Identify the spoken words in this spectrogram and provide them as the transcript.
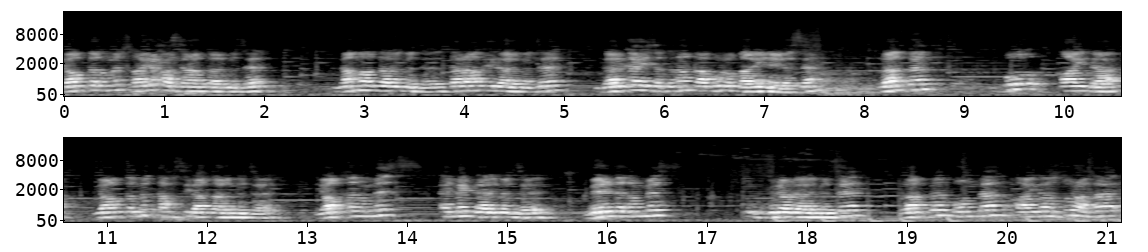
yaptığımız hayır hasenatlarımızı, namazlarımızı, teravihlerimizi garga izzetinden kabul karin eylesin. Rabbim bu ayda yaptığımız tahsilatlarımızı, yaptığımız emeklerimizi, verdiğimiz görevlerimizi Rabbim bundan aydan sonra da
